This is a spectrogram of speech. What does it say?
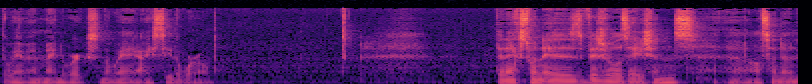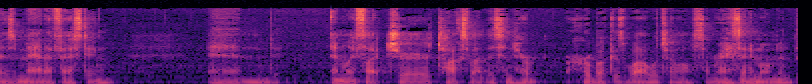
the way my mind works and the way I see the world. The next one is visualizations, uh, also known as manifesting. And Emily Fletcher talks about this in her, her book as well, which I'll summarize in a moment.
